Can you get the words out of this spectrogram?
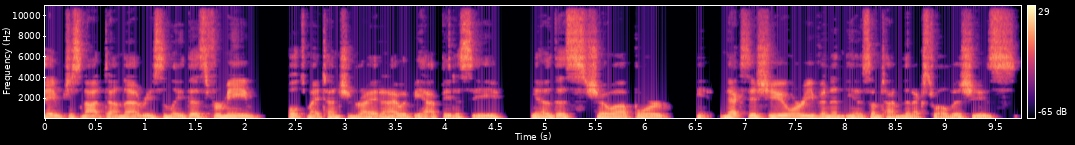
they've just not done that recently. This for me holds my attention, right? And I would be happy to see you know this show up or you know, next issue or even in you know sometime in the next twelve issues.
